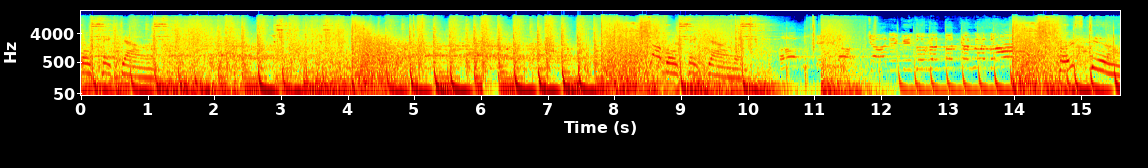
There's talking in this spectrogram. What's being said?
Double takedown. Double takedown. First doom.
